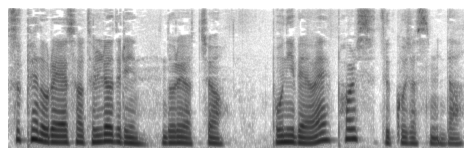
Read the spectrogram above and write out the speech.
숲의 노래에서 들려드린 노래였죠. 보니베어의 펄스 듣고 오셨습니다.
